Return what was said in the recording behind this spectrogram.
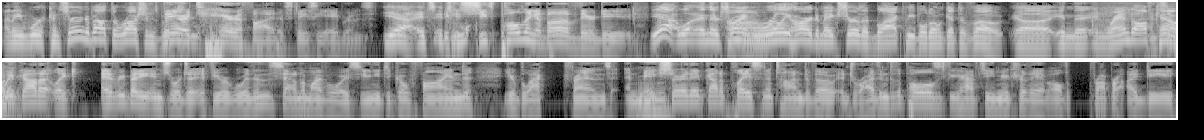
I mean, we're concerned about the Russians, but They are terrified of Stacey Abrams. yeah, it's it's because mo- she's polling above their dude. yeah. Well, and they're trying Um, really hard to make sure that black people don't get to vote uh, in the in Randolph And County. so we've got to like everybody in Georgia. If you're within the sound of my voice, you need to go find your black friends and make Mhm. sure they've got a place and a time to vote, and drive them to the polls if you have to. Make sure they have all the proper ID.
